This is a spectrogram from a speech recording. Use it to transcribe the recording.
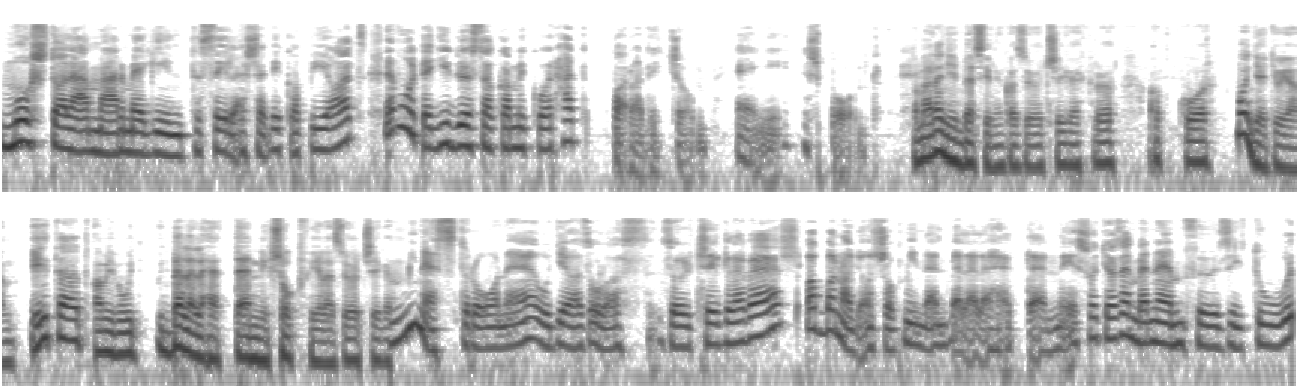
Most talán már megint szélesedik a piac, de volt egy időszak, amikor hát paradicsom, ennyi, és pont. Ha már ennyit beszélünk a zöldségekről, akkor mondj egy olyan ételt, amiben úgy, úgy bele lehet tenni sokféle zöldséget. Minestrone, ugye az olasz zöldségleves, abban nagyon sok mindent bele lehet tenni, és hogyha az ember nem főzi túl...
